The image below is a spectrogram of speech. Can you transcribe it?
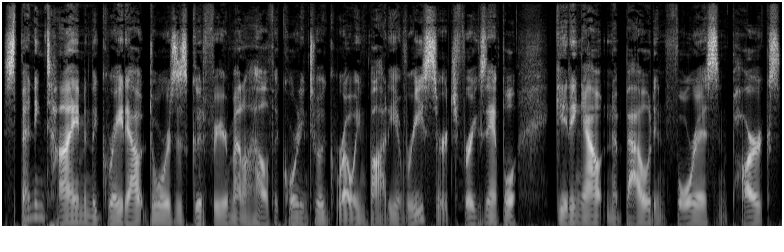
Spending time in the great outdoors is good for your mental health, according to a growing body of research. For example, getting out and about in forests and parks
